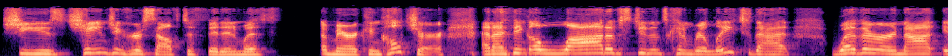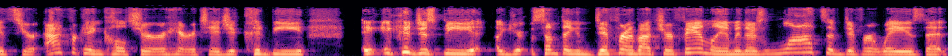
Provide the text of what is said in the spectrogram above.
she's changing herself to fit in with American culture. And I think a lot of students can relate to that, whether or not it's your African culture or heritage. It could be, it, could just be something different about your family. I mean, there's lots of different ways that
